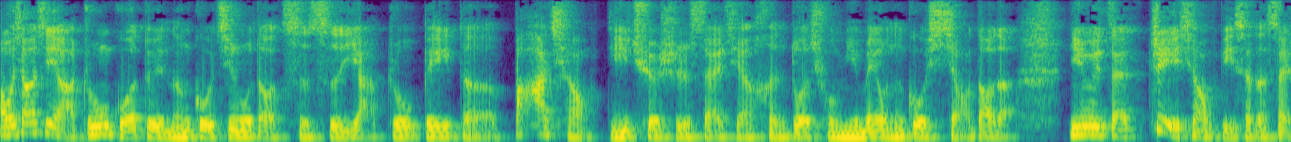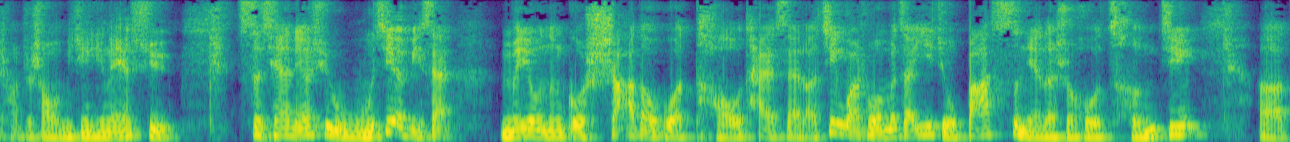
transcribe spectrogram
那我相信啊，中国队能够进入到此次亚洲杯的八强，的确是赛前很多球迷没有能够想到的。因为在这项比赛的赛场之上，我们已经连续此前连续五届比赛没有能够杀到过淘汰赛了。尽管说我们在一九八四年的时候曾经，呃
